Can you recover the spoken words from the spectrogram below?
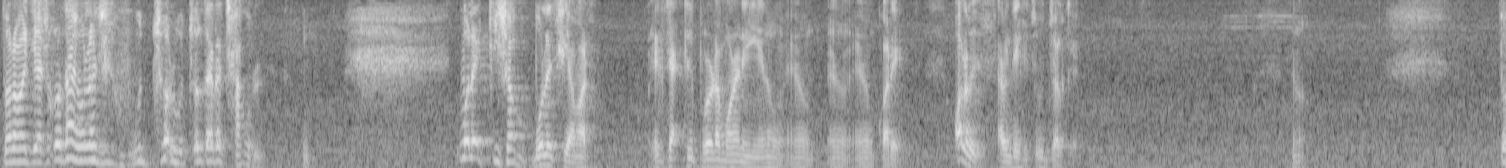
তো আমাকে জিজ্ঞাসা করতো আমি বললাম যে, উজ্জ্বল উজ্জ্বল তো একটা ছাগল। বলে, কী সব বলেছি আমার? এক্স্যাক্টলি পুরোটা মনে নেই, এরম এরম এরম করে। অলওয়েজ আমি দেখেছি উজ্জ্বলকে। তো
